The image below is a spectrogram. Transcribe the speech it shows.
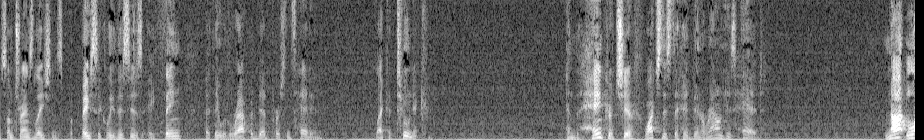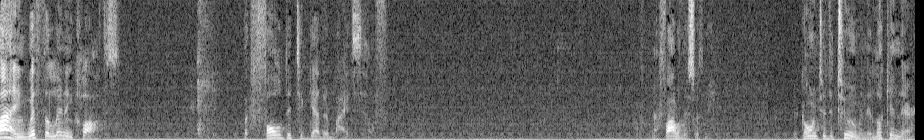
some translations, but basically this is a thing that they would wrap a dead person's head in, like a tunic. And the handkerchief, watch this, that had been around his head, not lying with the linen cloths, but folded together by itself. Now, follow this with me. They're going to the tomb and they look in there.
